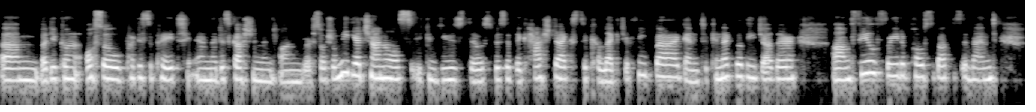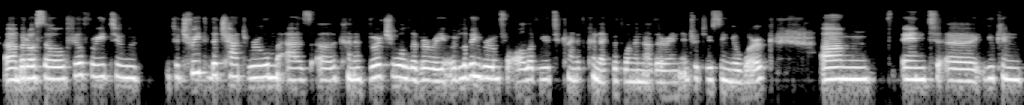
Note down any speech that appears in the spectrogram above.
um, but you can also participate in the discussion on your social media channels. You can use those specific hashtags to collect your feedback and to connect with each other. Um, feel free to post about this event, uh, but also feel free to to treat the chat room as a kind of virtual livery or living room for all of you to kind of connect with one another and introducing your work. Um, and uh, you can,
